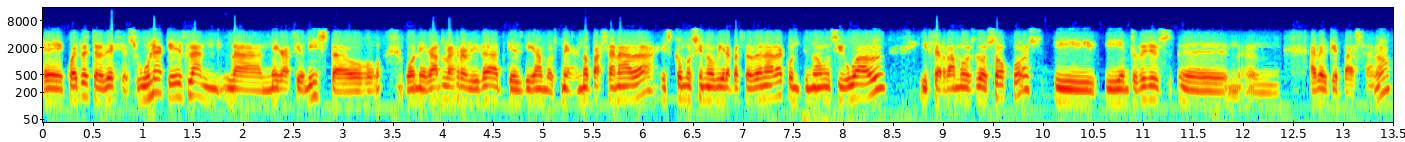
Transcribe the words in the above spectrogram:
eh, cuatro estrategias. Una que es la, la negacionista o, o negar la realidad, que es, digamos, "Mira, no pasa nada, es como si no hubiera pasado nada, continuamos igual y cerramos los ojos y, y entonces eh, mm, a ver qué pasa, ¿no?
